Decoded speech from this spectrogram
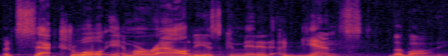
but sexual immorality is committed against the body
